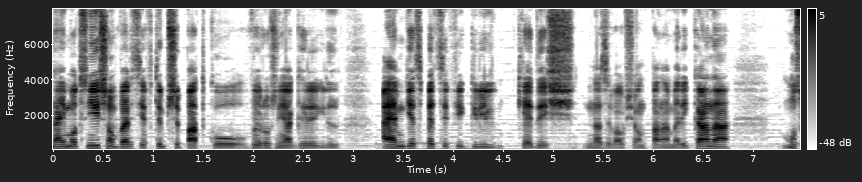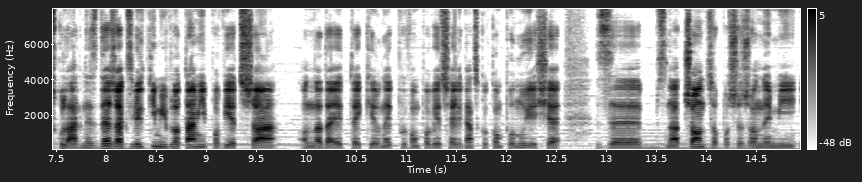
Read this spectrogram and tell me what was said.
Najmocniejszą wersję w tym przypadku wyróżnia grill AMG Specific Grill. Kiedyś nazywał się on Panamericana. Muskularny zderzak z wielkimi wlotami powietrza. On nadaje tutaj kierunek pływom powietrza, elegancko komponuje się z znacząco poszerzonymi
